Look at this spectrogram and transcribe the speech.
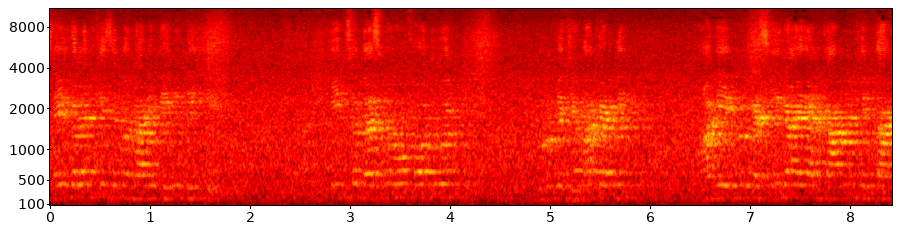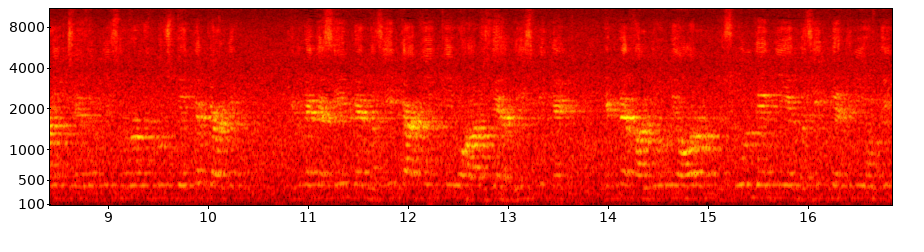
صحیح غلط کی ذمہ داری میری نہیں ہے تین سو دس میں وہ فوت ہوئے، انہوں نے جمع کر دی۔ آگے ابن کثیر آئے، ارکان کی تاریخ چھ سو تیس، انہوں نے کچھ بہتر کر دی۔ ابن کثیر نے مزید تحقیق کی، وہ حافظ حدیث بھی تھے ابن خلدون نے اور اصول دے دیے، مزید بہتری ہو گئی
